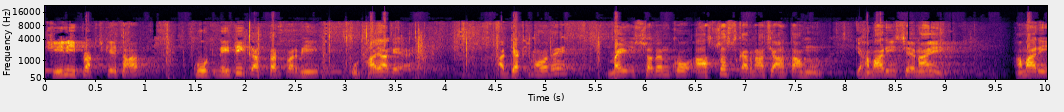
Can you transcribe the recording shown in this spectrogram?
चीनी पक्ष के साथ कूटनीतिक स्तर पर भी उठाया गया है। अध्यक्ष महोदय मैं इस सदन को आश्वस्त करना चाहता हूँ कि हमारी सेनाएँ हमारी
